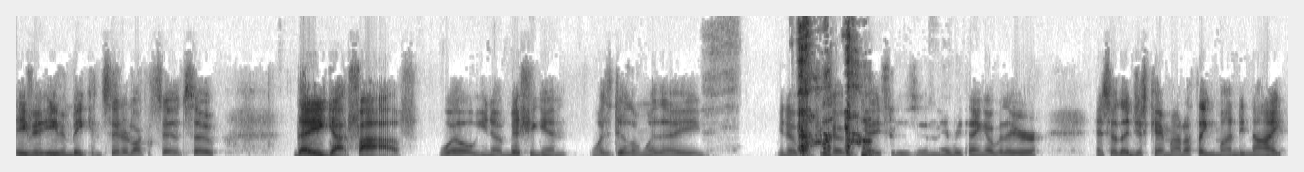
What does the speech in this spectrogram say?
even even be considered. Like I said, so they got five. Well, you know, Michigan was dealing with a you know bunch of COVID cases and everything over there, and so they just came out. I think Monday night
